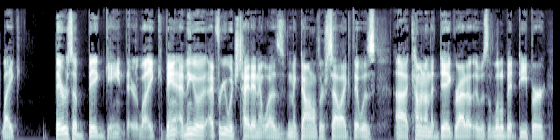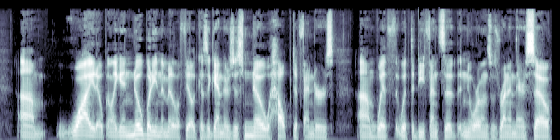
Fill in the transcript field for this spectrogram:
like there's a big gain there. Like Van, I think was, I forget which tight end it was, McDonald or Celek, that was uh, coming on the dig right. It was a little bit deeper, um, wide open, like and nobody in the middle of the field because again, there's just no help defenders um, with with the defense that New Orleans was running there. So.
